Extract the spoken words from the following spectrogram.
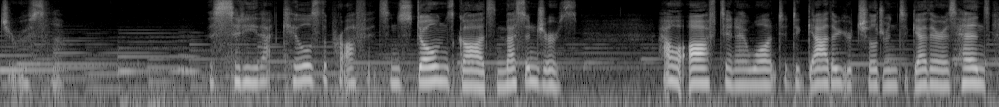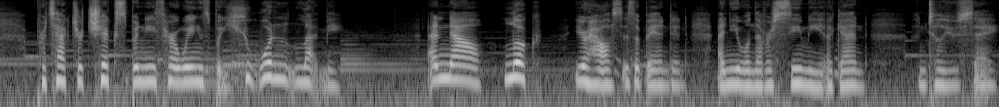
Jerusalem. The city that kills the prophets and stones God's messengers. How often I wanted to gather your children together as hens protect your chicks beneath her wings, but you wouldn't let me. And now, look, your house is abandoned, and you will never see me again until you say,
